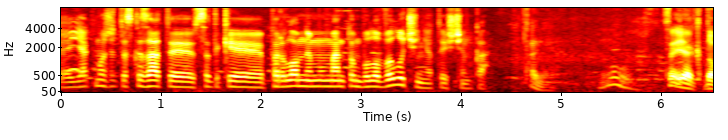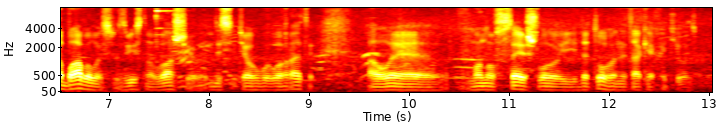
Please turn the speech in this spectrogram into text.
Е, Як можете сказати, все-таки переломним моментом було вилучення Тищенка? Та ні. Ну, це як додавалось, звісно, важче десятьох було грати, але воно все йшло і до того не так, як хотілося б.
